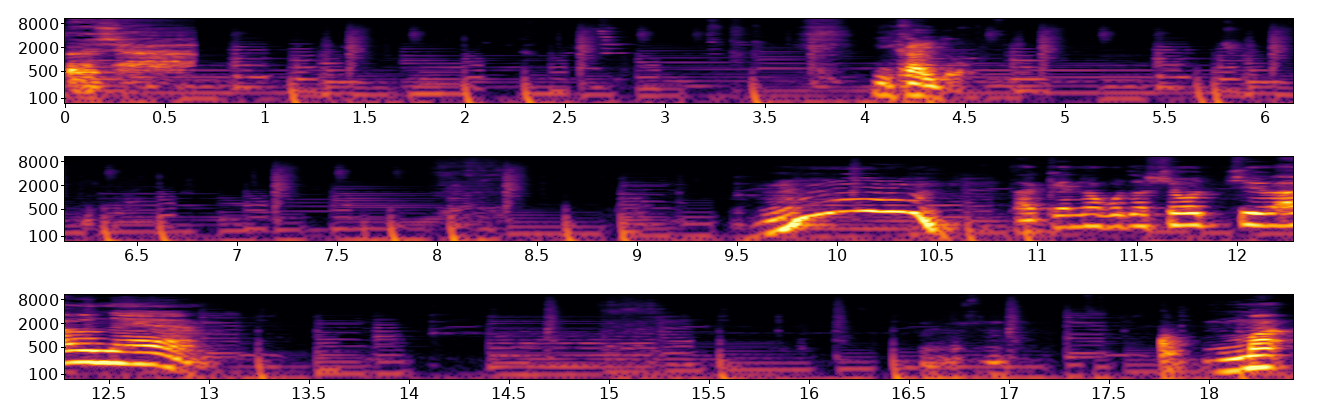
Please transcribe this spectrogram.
よいしょ。二階堂。うーん。たけのこと焼酎合うね。うまっ。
